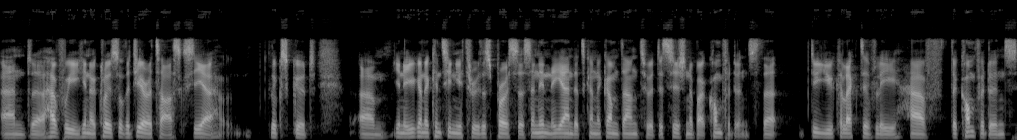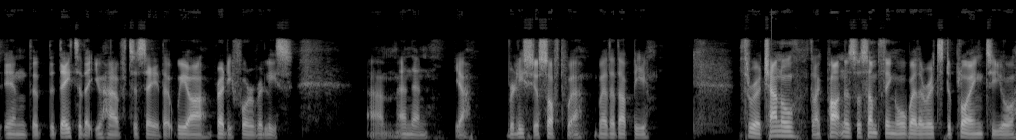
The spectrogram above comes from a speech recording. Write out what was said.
and uh, have we, you know, closed all the Jira tasks? Yeah, looks good. Um, you know, you're going to continue through this process, and in the end, it's going to come down to a decision about confidence. That do you collectively have the confidence in the, the data that you have to say that we are ready for a release, um, and then yeah, release your software, whether that be through a channel like partners or something, or whether it's deploying to your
